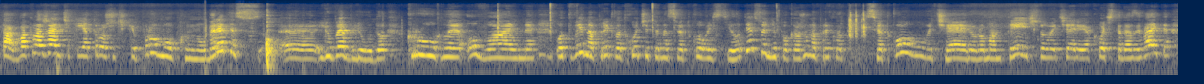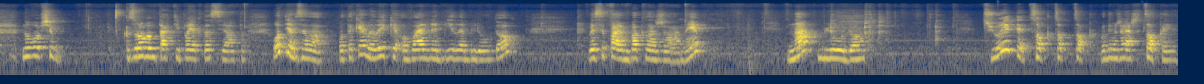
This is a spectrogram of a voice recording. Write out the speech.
Так, баклажанчики я трошечки промокну. Берете е, любе блюдо, кругле, овальне. От ви, наприклад, хочете на святковий стіл. От я сьогодні покажу, наприклад, святкову вечерю, романтичну вечерю, як хочете називайте. Ну, в общем, зробимо так, типу, як на свято. От я взяла отаке велике овальне біле блюдо. Висипаємо баклажани на блюдо. Чуєте? Цок-цок-цок. Вони вже аж цокають.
